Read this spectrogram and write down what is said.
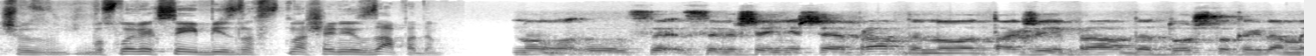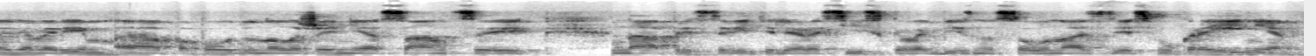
чем в условиях своих бизнес-отношений с Западом. Ну, совершеннейшая правда, но также и правда то, что когда мы говорим э, по поводу наложения санкций на представителей российского бизнеса у нас здесь в Украине,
